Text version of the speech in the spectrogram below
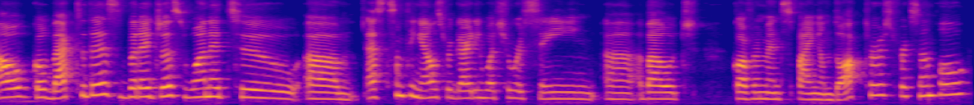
I'll go back to this, but I just wanted to um, ask something else regarding what you were saying uh, about government spying on doctors, for example.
